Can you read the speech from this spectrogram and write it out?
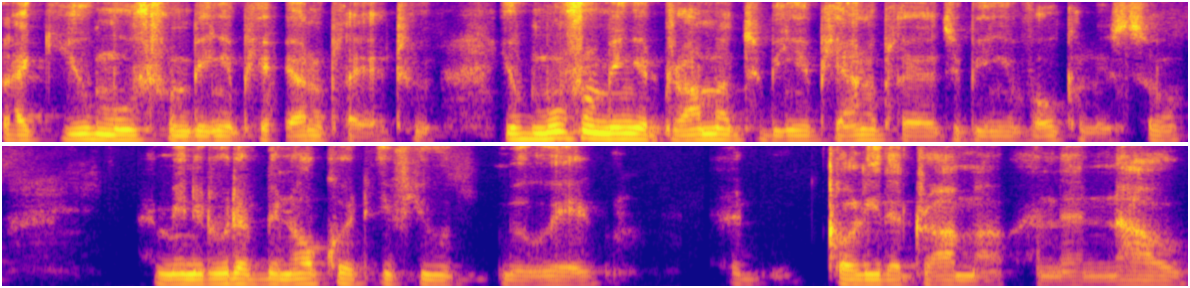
like you moved from being a piano player to you moved from being a drummer to being a piano player to being a vocalist so i mean it would have been awkward if you were totally the drummer and then now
